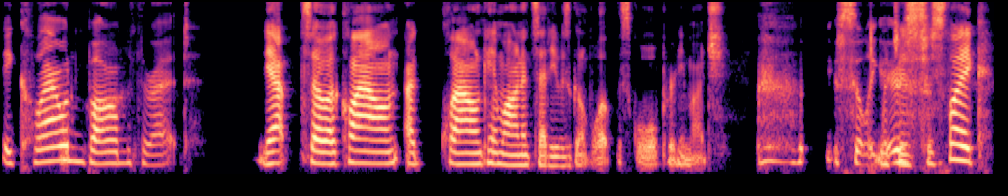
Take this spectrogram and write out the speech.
A clown bomb threat. Yep. So a clown, a clown came on and said he was going to blow up the school, pretty much. you silly goose. which is just like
